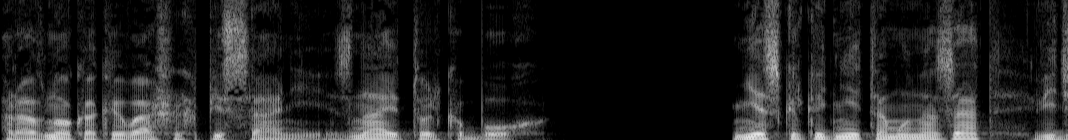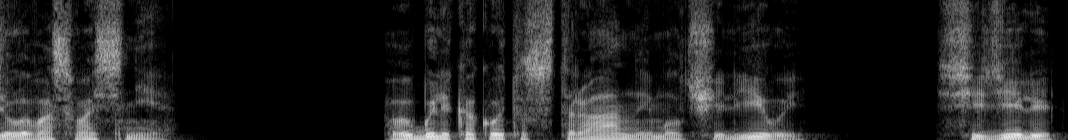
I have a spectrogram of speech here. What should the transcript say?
равно как и ваших писаний, знает только Бог. Несколько дней тому назад видела вас во сне. Вы были какой-то странный, молчаливый, сидели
